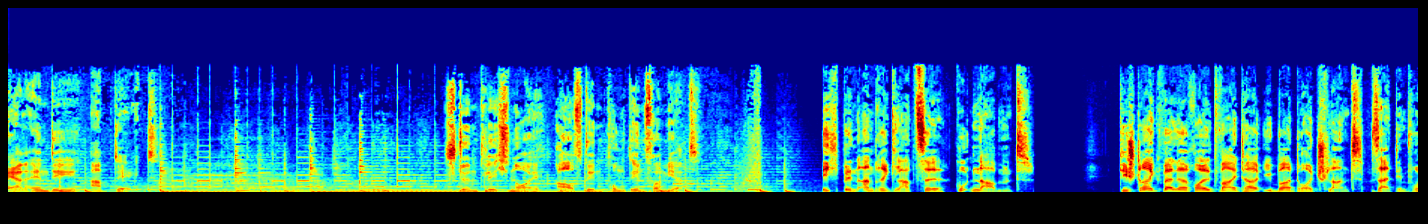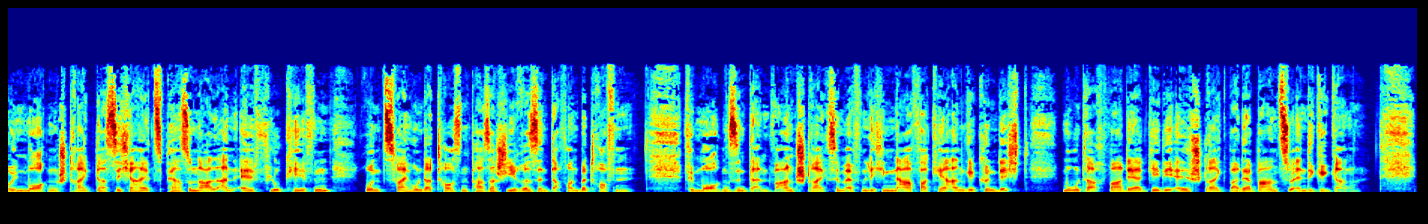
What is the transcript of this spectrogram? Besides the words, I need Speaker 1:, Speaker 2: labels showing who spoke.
Speaker 1: RND Update. Stündlich neu. Auf den Punkt informiert.
Speaker 2: Ich bin André Glatzel. Guten Abend. Die Streikwelle rollt weiter über Deutschland. Seit dem frühen Morgen streikt das Sicherheitspersonal an elf Flughäfen. Rund 200.000 Passagiere sind davon betroffen. Für morgen sind dann Warnstreiks im öffentlichen Nahverkehr angekündigt. Montag war der GDL-Streik bei der Bahn zu Ende gegangen.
